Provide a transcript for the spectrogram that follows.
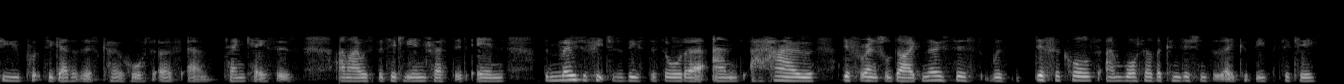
to put together this cohort of um, 10 cases. And I was particularly interested in the motor features of this disorder and how differential diagnosis was difficult and what other conditions that they could be particularly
